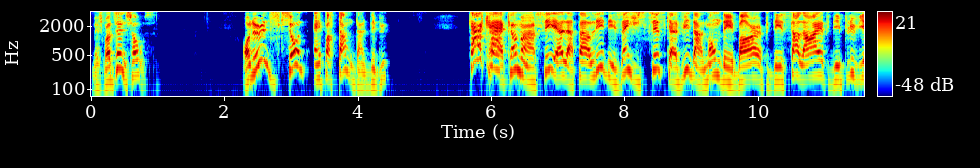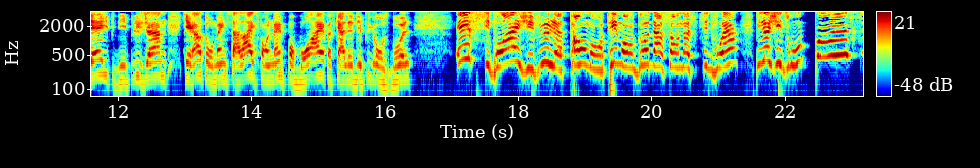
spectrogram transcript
Mais je vais te dire une chose. On a eu une discussion importante dans le début. Quand elle a commencé, elle, à parler des injustices qu'elle vit dans le monde des bars, puis des salaires, puis des plus vieilles, puis des plus jeunes qui rentrent au même salaire, qui font le même pour boire parce qu'elle a des plus grosses boules. Et si boire, j'ai vu le ton monter, mon gars, dans son hostie de voix. Puis là, j'ai dit, oh, si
